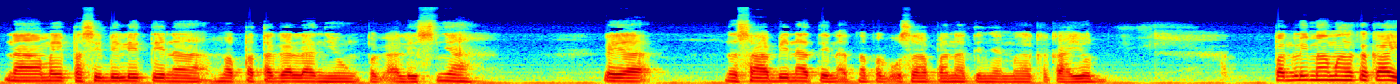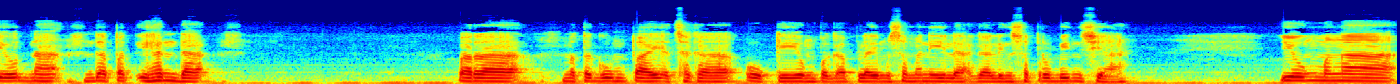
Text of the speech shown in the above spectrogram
na may possibility na mapatagalan yung pag-alis niya. Kaya nasabi natin at napag-usapan natin yan mga kakayod. Panglima mga kakayod na dapat ihanda para matagumpay at saka okay yung pag-apply mo sa Manila galing sa probinsya yung mga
